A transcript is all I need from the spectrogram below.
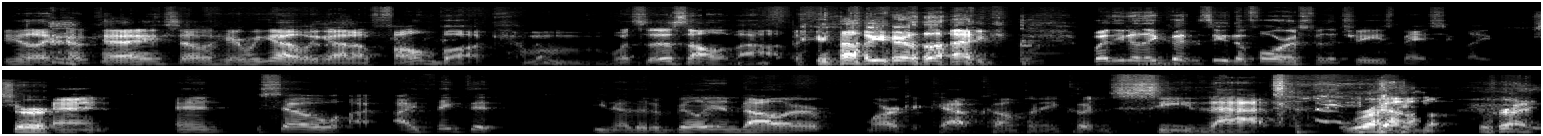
you're like, okay, so here we go. We got a phone book. Hmm, what's this all about? You know, you're like, but you know, they couldn't see the forest for the trees, basically. Sure. And and so I, I think that you know that a billion dollar market cap company couldn't see that. Right. know? Right.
